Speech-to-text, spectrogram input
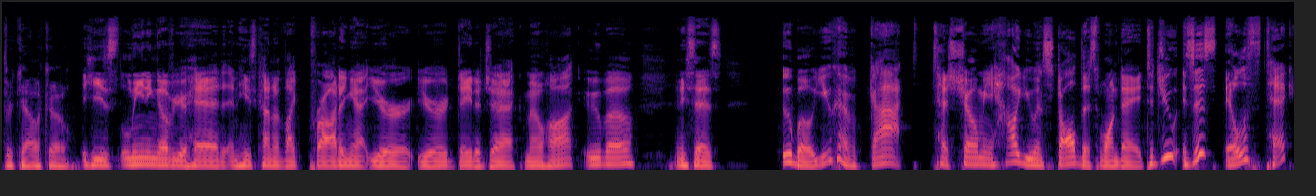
They're calico. He's leaning over your head and he's kind of like prodding at your, your data jack mohawk, Ubo. And he says, Ubo, you have got to show me how you installed this one day. Did you, is this Illith tech?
